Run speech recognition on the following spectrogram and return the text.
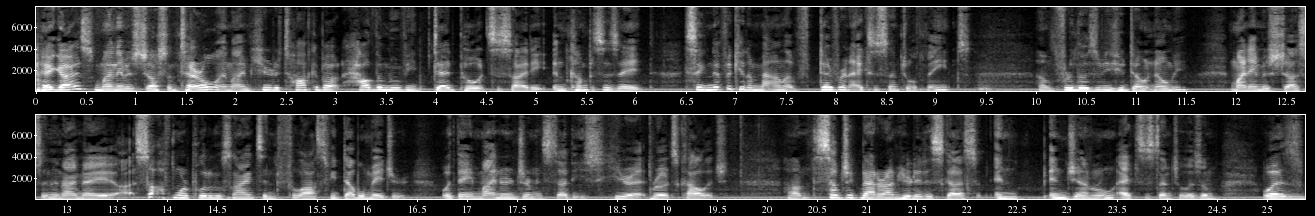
Hey guys, my name is Justin Terrell, and I'm here to talk about how the movie Dead Poet Society encompasses a significant amount of different existential themes. Um, for those of you who don't know me, my name is Justin, and I'm a uh, sophomore political science and philosophy double major with a minor in German studies here at Rhodes College. Um, the subject matter I'm here to discuss, in in general, existentialism, was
